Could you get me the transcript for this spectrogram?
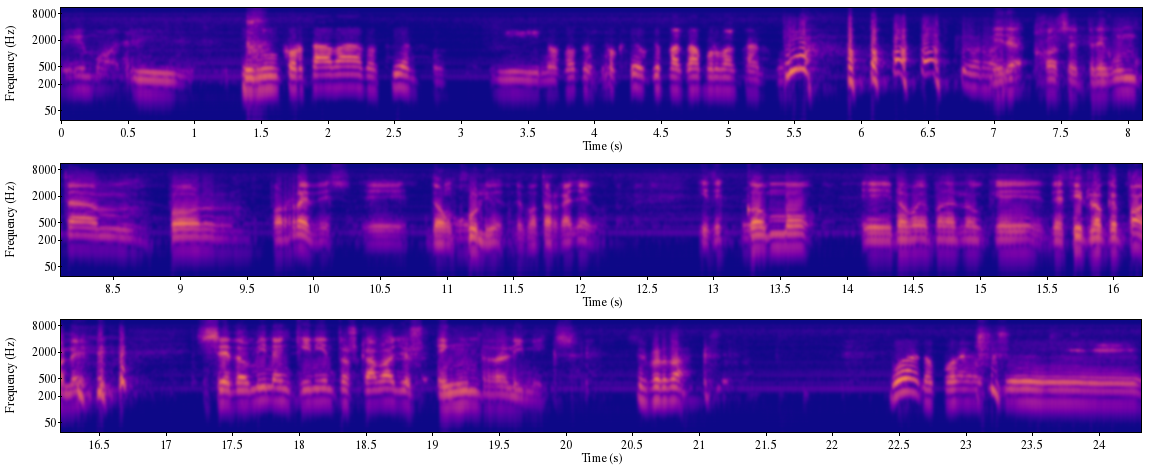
mi madre. y Jimin cortaba a 200 y nosotros yo creo que pasamos bastante. Qué barbaridad. Mira, José, preguntan por, por redes, eh, don Julio, de Motor Gallego, y de cómo, eh, no voy a poner lo que, decir lo que pone, se dominan 500 caballos en un rally mix. Es verdad. Bueno, pues eh,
